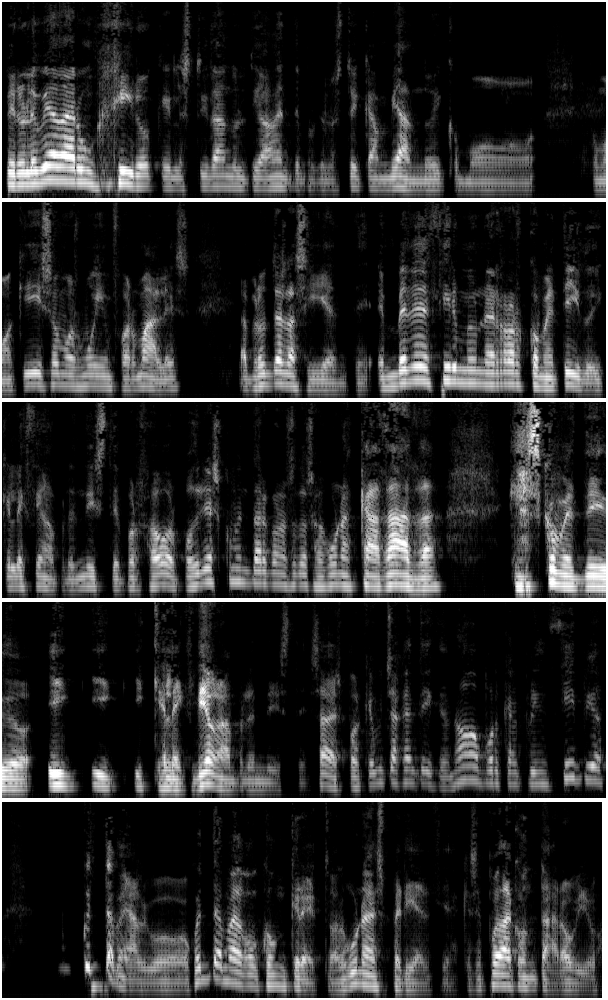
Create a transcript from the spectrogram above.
pero le voy a dar un giro que le estoy dando últimamente porque lo estoy cambiando y como como aquí somos muy informales, la pregunta es la siguiente. En vez de decirme un error cometido y qué lección aprendiste, por favor, ¿podrías comentar con nosotros alguna cagada que has cometido y, qué lección aprendiste? ¿Sabes? Porque mucha gente dice, no, porque al principio... Cuéntame algo, cuéntame algo concreto, alguna experiencia que se pueda contar, obvio.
